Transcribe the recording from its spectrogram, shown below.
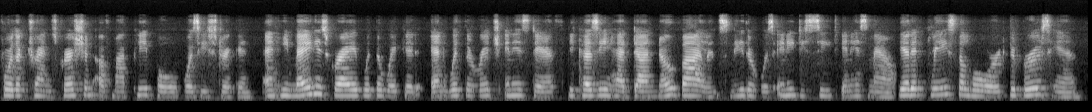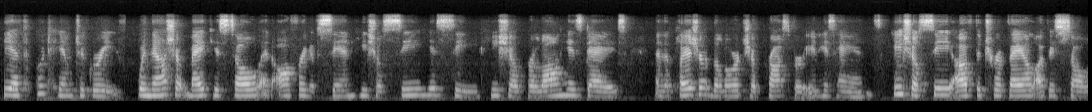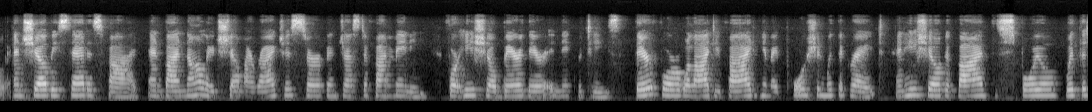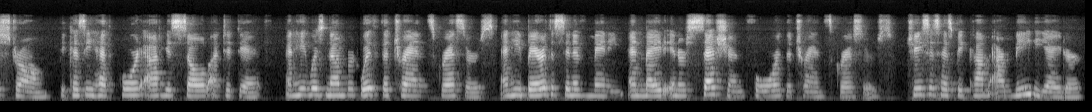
For the transgression of my people was he stricken. And he made his grave with the wicked, and with the rich in his death, because he had done no violence, neither was any deceit in his mouth. Yet it pleased the Lord to bruise him: he hath put him to grief. When thou shalt make his soul an offering of sin, he shall see his seed, he shall prolong his days and the pleasure of the Lord shall prosper in his hands. He shall see of the travail of his soul, and shall be satisfied: and by knowledge shall my righteous servant justify many, for he shall bear their iniquities. Therefore will I divide him a portion with the great, and he shall divide the spoil with the strong, because he hath poured out his soul unto death and he was numbered with the transgressors, and he bare the sin of many, and made intercession for the transgressors. Jesus has become our mediator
